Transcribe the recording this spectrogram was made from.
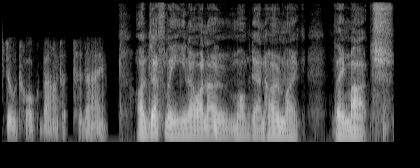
still talk about it today. Oh, definitely. You know, I know Mob Down Home, like, they march,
